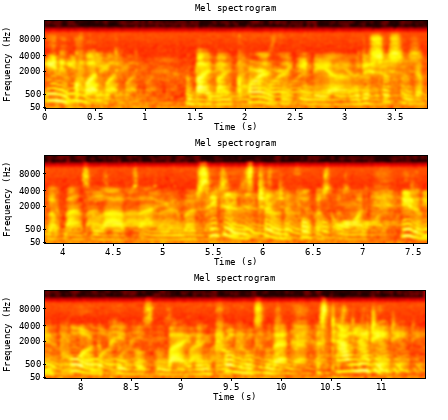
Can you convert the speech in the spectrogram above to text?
inequality. By the encouraging India, the research and development labs and universities to focus on need of the poor, the people, by improving the stability,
